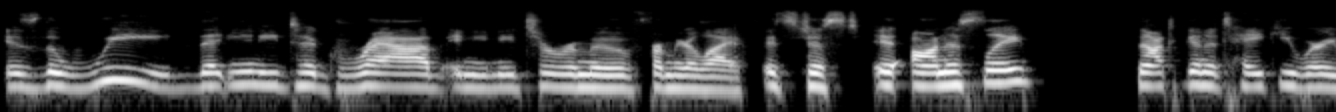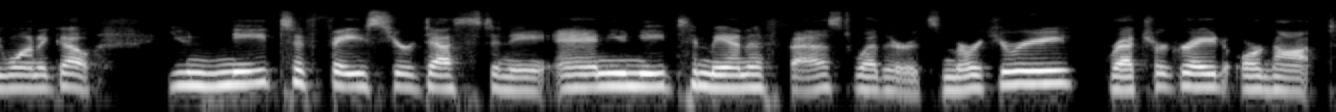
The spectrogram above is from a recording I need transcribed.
is the weed that you need to grab and you need to remove from your life. It's just, it, honestly, not going to take you where you want to go. You need to face your destiny and you need to manifest, whether it's Mercury retrograde or not.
